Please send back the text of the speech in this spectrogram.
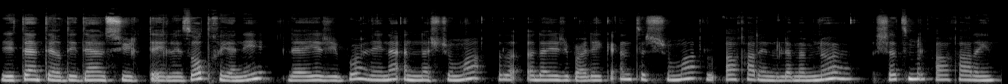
Il est interdit d'insulter les autres يعني لا يجب علينا أن نشتم لا يجب عليك أن تشتم الآخرين ولا ممنوع شتم الآخرين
